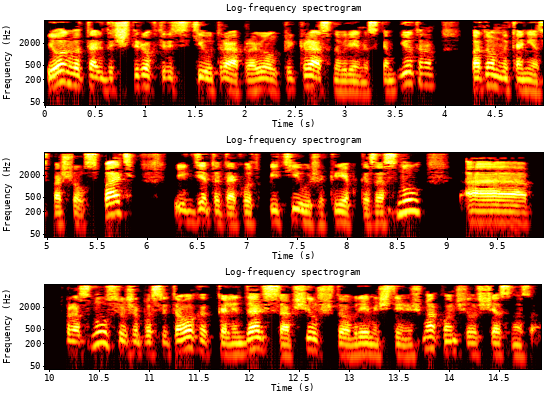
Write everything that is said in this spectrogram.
И он вот так до 4.30 утра провел прекрасное время с компьютером, потом, наконец, пошел спать, и где-то так вот к пяти уже крепко заснул, а проснулся уже после того, как календарь сообщил, что время чтения Шма кончилось час назад.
